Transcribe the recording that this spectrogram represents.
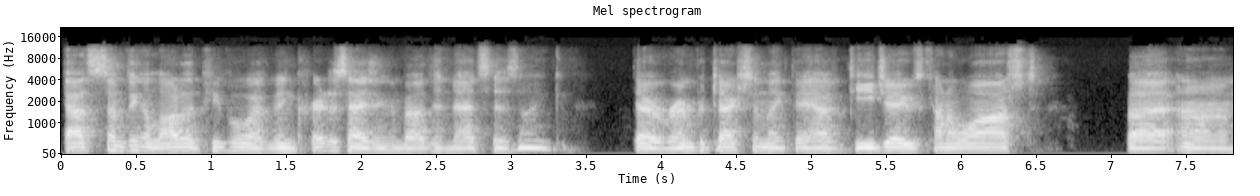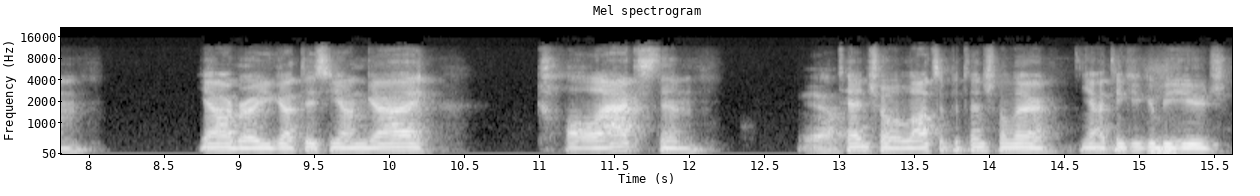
that's something a lot of the people have been criticizing about the Nets is like their rim protection. Like they have DJ who's kind of washed, but um, yeah, bro, you got this young guy, Claxton, Yeah, potential, lots of potential there. Yeah, I think he could be huge.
